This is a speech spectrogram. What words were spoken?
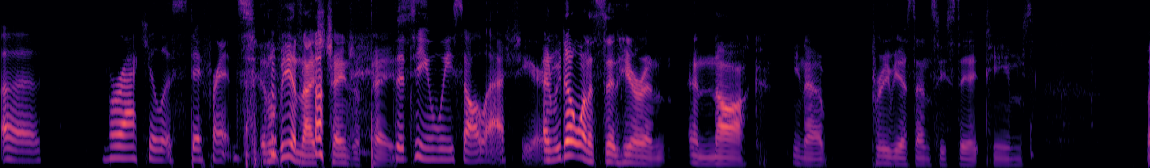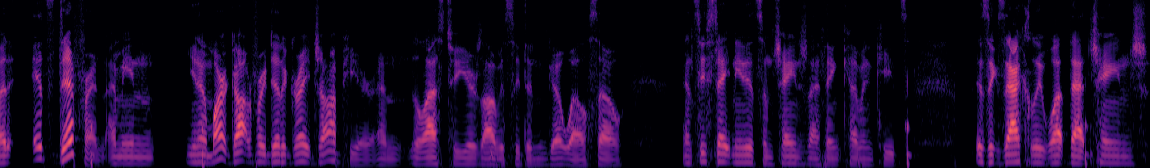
a miraculous difference. it'll be a nice change of pace. the team we saw last year. And we don't want to sit here and, and knock, you know, previous NC State teams. But it's different. I mean, you know, Mark Gottfried did a great job here, and the last two years obviously didn't go well. So NC State needed some change, and I think Kevin Keatts is exactly what that change.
